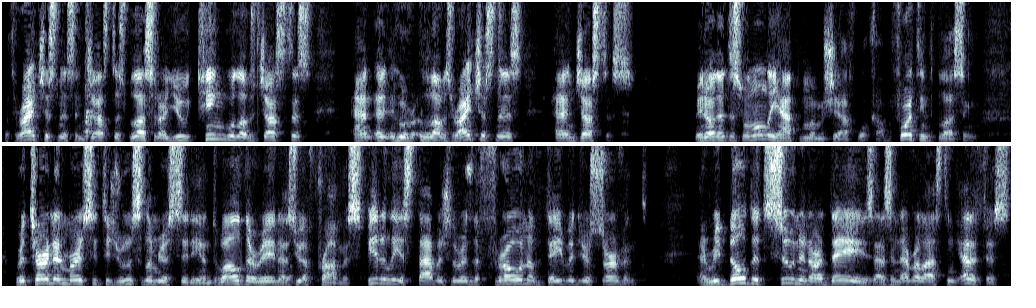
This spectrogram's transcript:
with righteousness and justice. Blessed are you, King who loves justice and uh, who loves righteousness and justice. We know that this will only happen when Mashiach will come. 14th blessing. Return in mercy to Jerusalem, your city, and dwell therein as you have promised. Speedily establish therein the throne of David, your servant, and rebuild it soon in our days as an everlasting edifice.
